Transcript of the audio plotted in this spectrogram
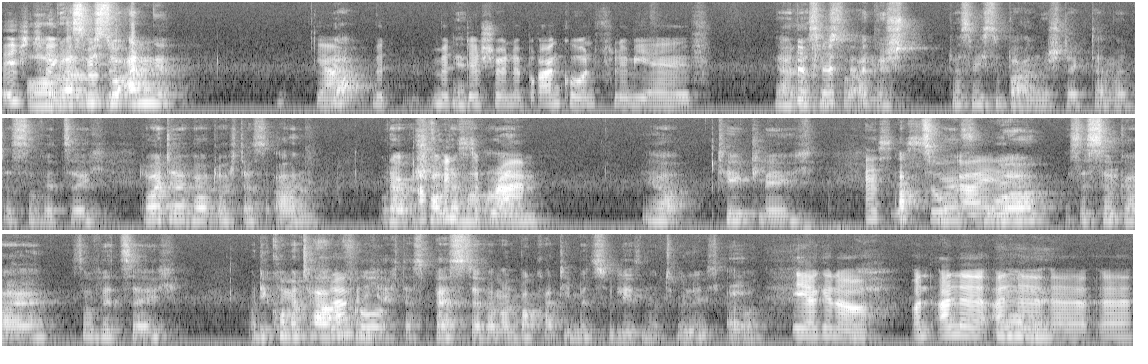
Ich oh, du hast mich so ange. Ja, ja? mit, mit ja. der schöne Branko und Flimmy 11. Ja, du hast mich so angesteckt. Du hast mich super angesteckt damit, das ist so witzig. Leute, hört euch das an. Oder Auf schaut Instagram. da mal rein. Ja, täglich. Es ist Ab so geil. Uhr. Es ist so geil. So witzig. Und die Kommentare finde ich echt das Beste, wenn man Bock hat, die mitzulesen natürlich. Aber, ja, genau. Oh. Und alle, alle äh, äh,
